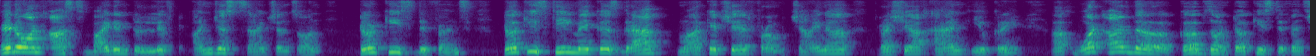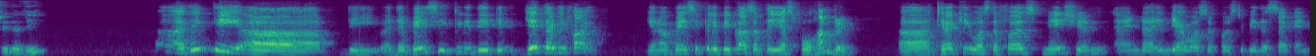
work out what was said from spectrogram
Erdogan asks Biden to lift unjust sanctions on Turkey's defense. Turkey steelmakers grab market share from China, Russia, and Ukraine. Uh, what are the curbs on Turkey's defense, Sridharji? I think the uh, the the basically the J thirty five. You know, basically because of the S four hundred, uh, Turkey was the first nation, and uh, India was supposed to be the second,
